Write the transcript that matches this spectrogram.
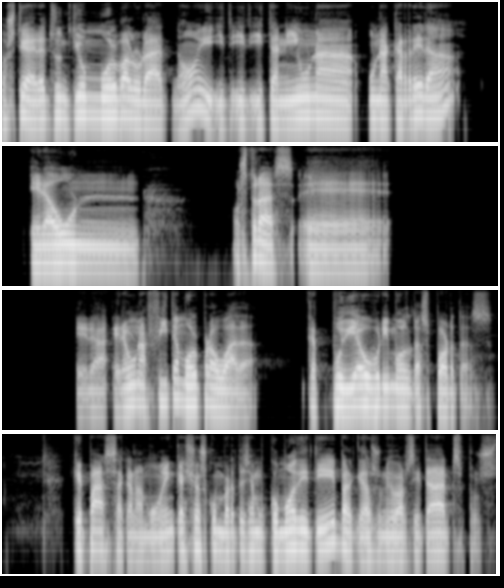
hòstia, eres un tio molt valorat, no? I, i, i tenir una, una carrera era un... Ostres, eh... era, era una fita molt preuada, que et podia obrir moltes portes. Què passa? Que en el moment que això es converteix en commodity, perquè les universitats doncs,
